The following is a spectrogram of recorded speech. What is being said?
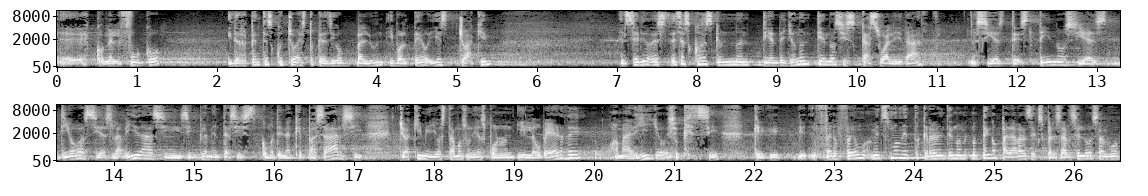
eh, con el Fuco, y de repente escucho esto que les digo, balloon, y volteo, y es Joaquín. En serio, es, esas cosas que uno no entiende. Yo no entiendo si es casualidad, si es destino, si es Dios, si es la vida, si simplemente así es como tenía que pasar, si Joaquín y yo estamos unidos por un hilo verde o amarillo, yo qué sé, que, que, pero fue un, un momento que realmente no, no tengo palabras de expresárselo, es algo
